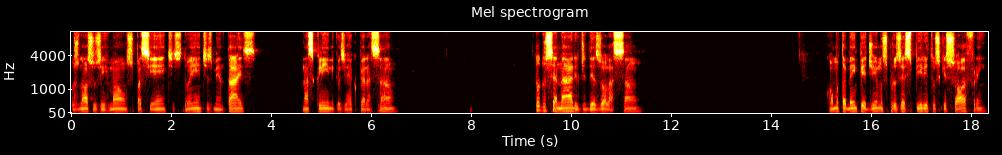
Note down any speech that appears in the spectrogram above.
Os nossos irmãos pacientes, doentes mentais, nas clínicas de recuperação. Todo o cenário de desolação, como também pedimos para os espíritos que sofrem,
